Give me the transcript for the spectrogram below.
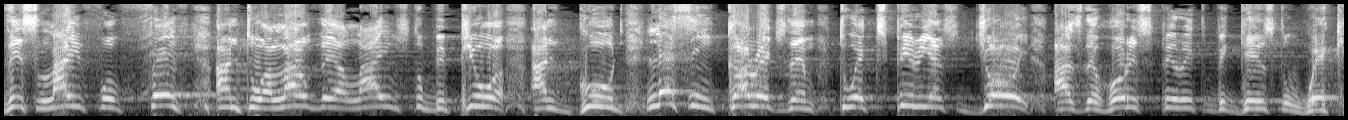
this life of faith and to allow their lives to be pure and good. Let's encourage them to experience joy as the Holy Spirit begins to work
